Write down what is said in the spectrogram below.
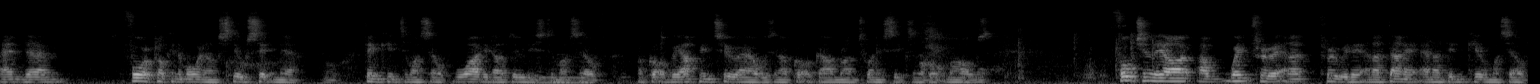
And um, four o'clock in the morning, I'm still sitting there thinking to myself, why did I do this to myself? I've got to be up in two hours and I've got to go and run 26 and a bit miles. Fortunately, I, I went through it and I, through with it and I've done it and I didn't kill myself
